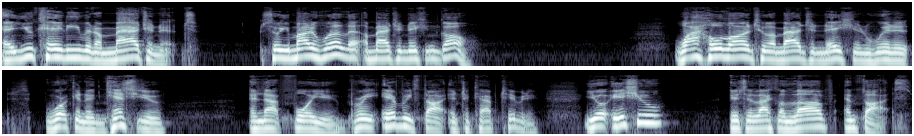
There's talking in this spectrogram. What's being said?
And you can't even imagine it. So you might as well let imagination go. Why hold on to imagination when it's working against you and not for you? Bring every thought into captivity. Your issue is the lack of love and thoughts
